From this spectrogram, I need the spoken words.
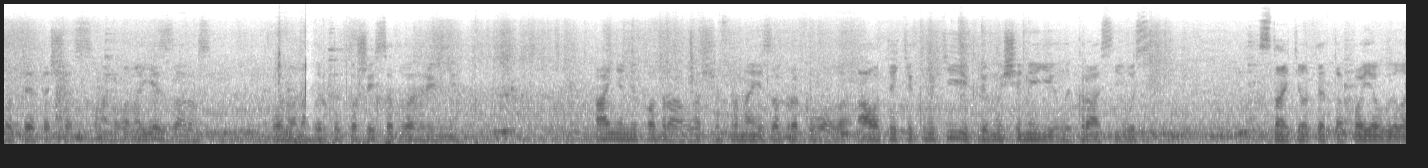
Вот это сейчас. Вона є зараз. Вон вона наверху по 62 гривні. Ані не понравилось, щось вона їй забракувала. А от ці круті ікри ми ще не їли, красні. Ось. Кстати, от это появила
